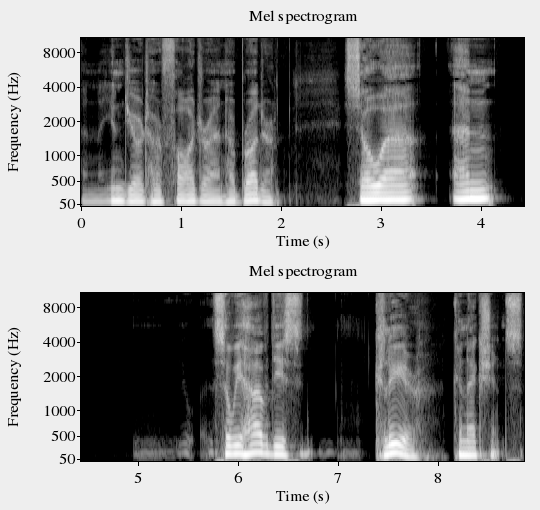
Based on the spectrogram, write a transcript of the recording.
and injured her father and her brother. So and so we have these clear connections.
